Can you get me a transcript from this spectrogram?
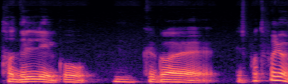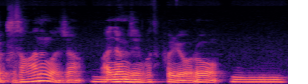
더 늘리고 음. 그걸 이제 포트폴리오를 구성하는 거죠. 음. 안정적인 포트폴리오로. 음,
